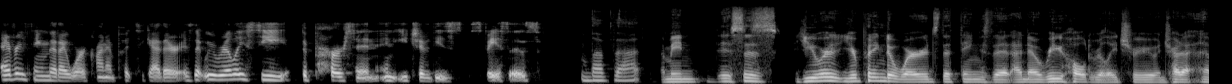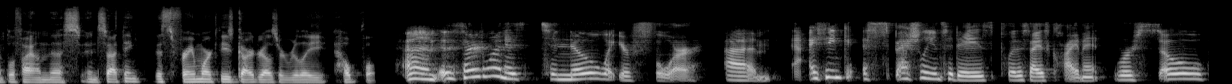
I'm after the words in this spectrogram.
everything that I work on and put together is that we really see the person in each of these spaces. Love that. I mean, this is you are you're putting to words the things that I know we hold really true and try to amplify on this. And so I think this framework, these guardrails are really helpful. Um, the third one is to know what you're for. Um, I think, especially in today's politicized climate, we're so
